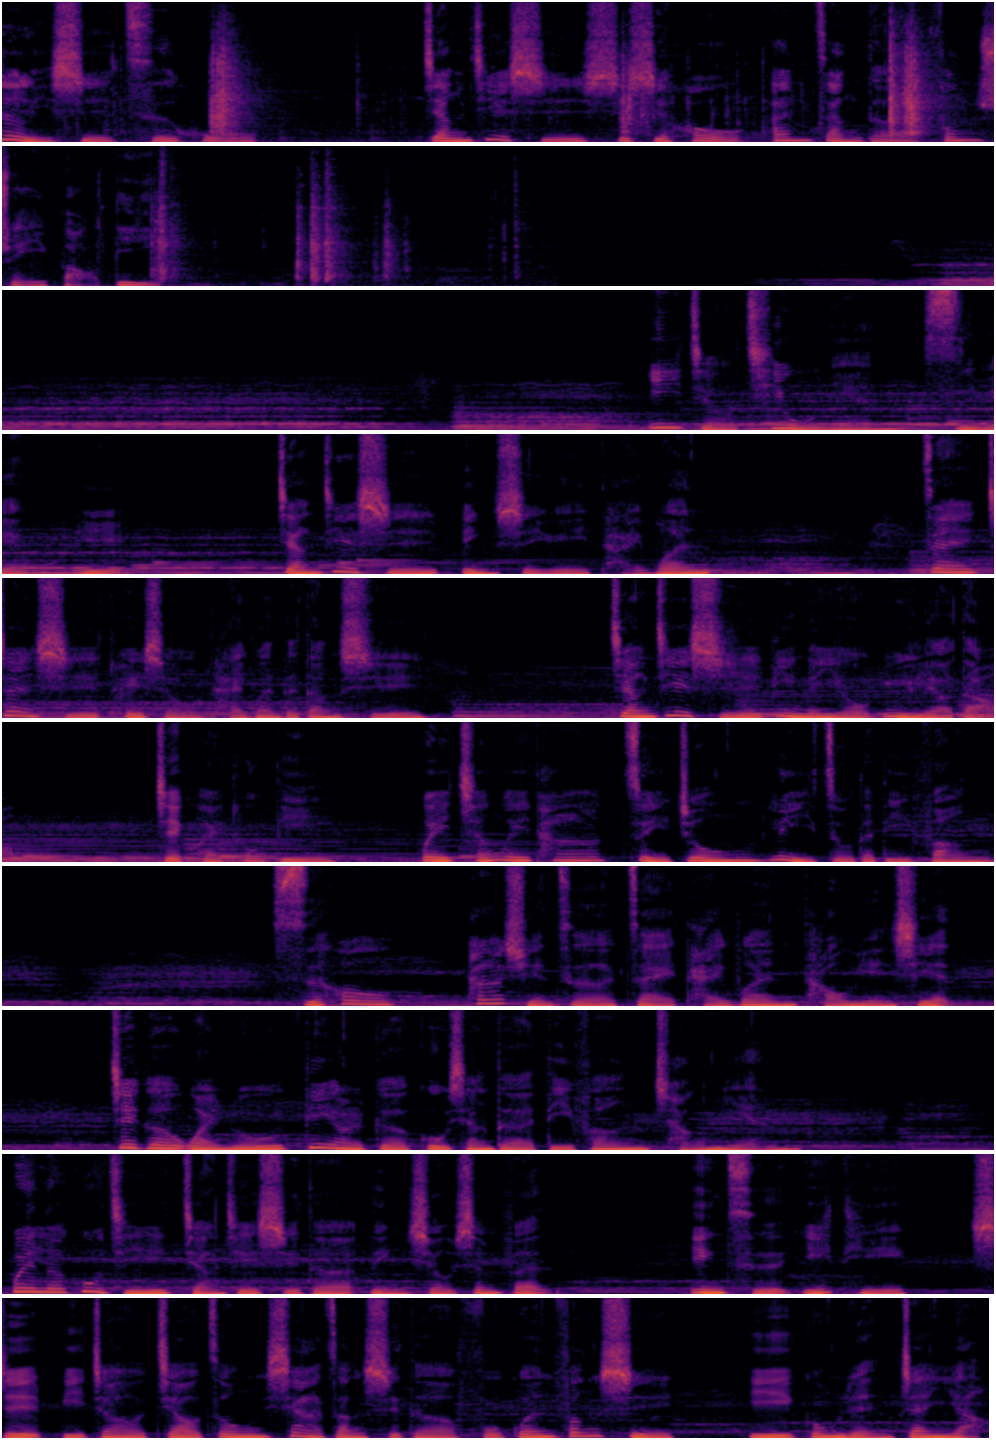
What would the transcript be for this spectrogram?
这里是慈湖，蒋介石逝世后安葬的风水宝地。一九七五年四月五日，蒋介石病逝于台湾。在暂时退守台湾的当时，蒋介石并没有预料到这块土地会成为他最终立足的地方。死后，他选择在台湾桃园县这个宛如第二个故乡的地方长眠。为了顾及蒋介石的领袖身份，因此遗体是比照教宗下葬时的服棺方式。以供人瞻仰。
